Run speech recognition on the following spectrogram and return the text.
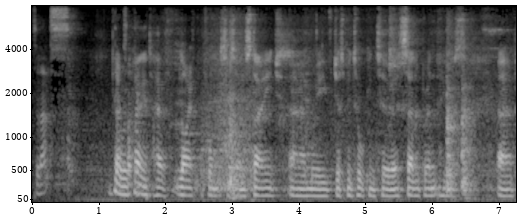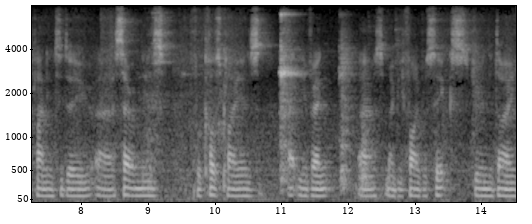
so that's yeah, we're planning to have live performances on stage, and we've just been talking to a celebrant who's uh, planning to do uh, ceremonies for cosplayers at the event, uh, so maybe five or six during the day,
